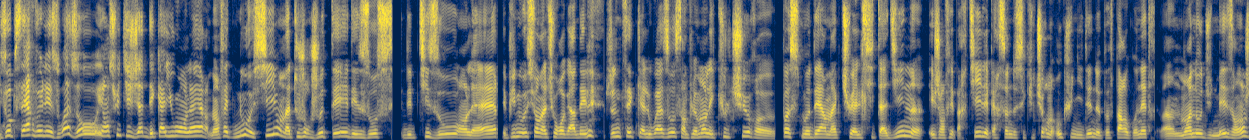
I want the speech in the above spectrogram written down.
Ils observent les oiseaux et ensuite ils jettent des cailloux en l'air. Mais en fait, nous aussi, on a toujours jeté des os, des petits os en l'air. Et puis nous aussi, on a toujours regardé je ne sais quel oiseau, simplement les cultures euh, postmodernes actuelles citadines. Et j'en fais partie. Les personnes de ces cultures n'ont aucune idée, ne peuvent pas reconnaître un moineau d'une mésange.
